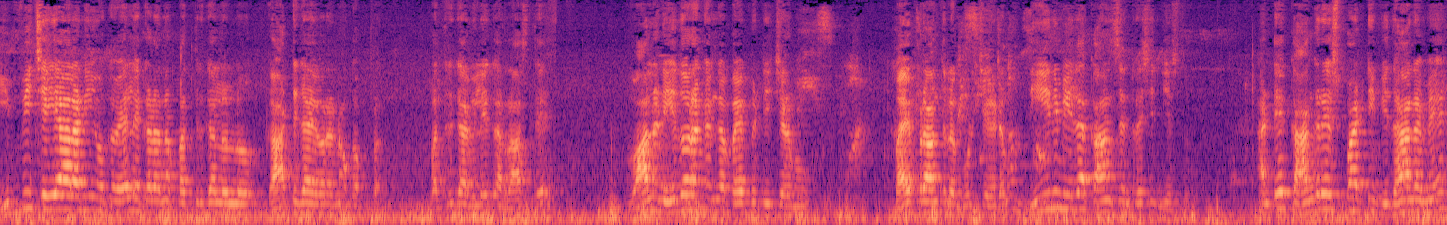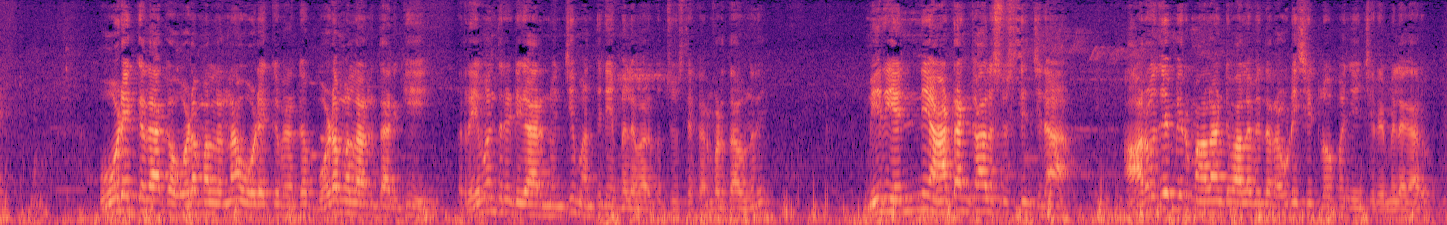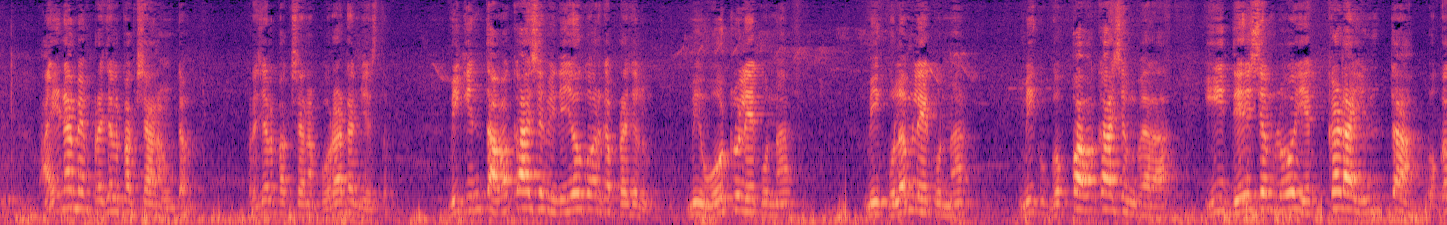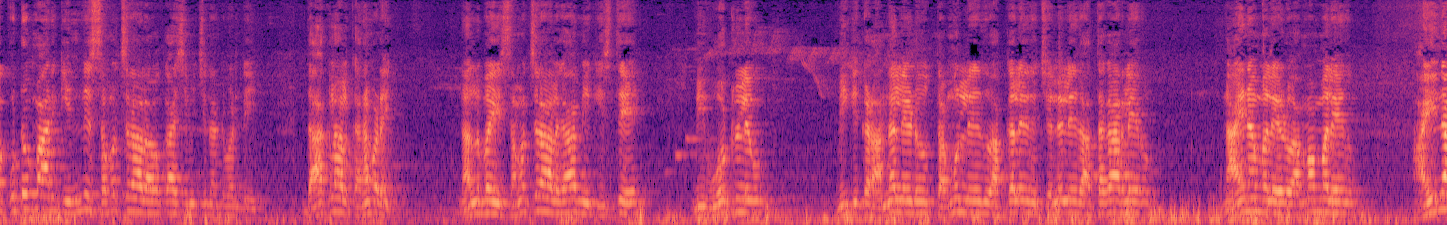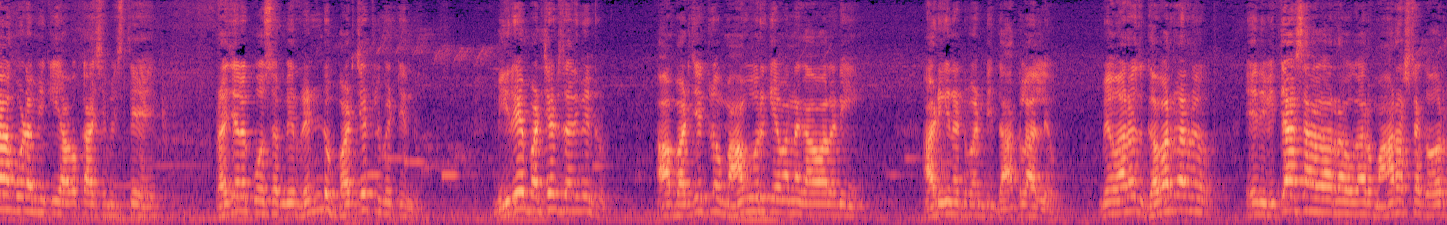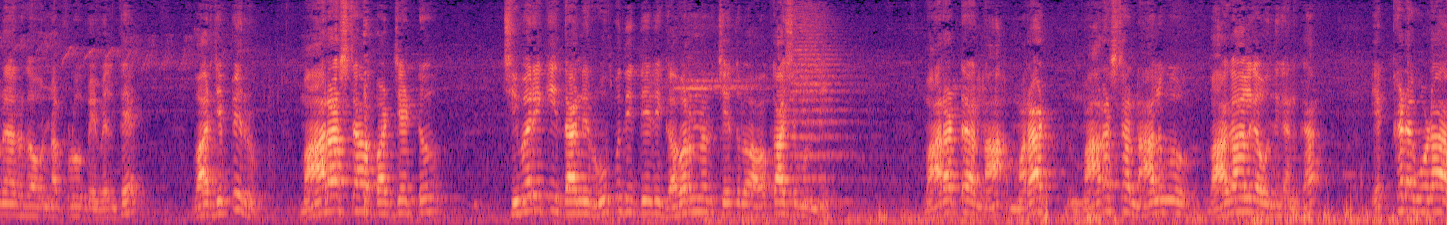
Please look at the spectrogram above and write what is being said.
ఇవి చేయాలని ఒకవేళ ఎక్కడన్నా పత్రికలలో ఘాటుగా ఎవరైనా ఒక ప- పత్రికా విలేకరు రాస్తే వాళ్ళని ఏదో రకంగా భయపెట్టించడము భయప్రాంతులకు గురి చేయడం దీని మీద కాన్సన్ట్రేషన్ చేస్తుంది. అంటే కాంగ్రెస్ పార్టీ విధానమే ఓడెక్కదాకా ఓడమల్లన్న ఓడెక్క బోడమల్ల అనడానికి రేవంత్ రెడ్డి గారి నుంచి మంత్రి ఎమ్మెల్యే వరకు చూస్తే కనబడతా ఉన్నది. మీరు ఎన్ని ఆటంకాలు సృష్టించినా ఆ రోజే మీరు మాలాంటి వాళ్ళ మీద రౌడీ సీట్లు ఓపెన్ చేయించారు ఎమ్మెల్యే గారు. అయినా మేము ప్రజల పక్షాన ఉంటాం. ప్రజల పక్షాన పోరాటం చేస్తాం. మీకు ఇంత అవకాశం ఈ నియోజకవర్గ ప్రజలు. మీ ఓట్లు లేకున్నా మీ కులం లేకున్నా మీకు గొప్ప అవకాశం కదా ఈ దేశంలో ఎక్కడ ఇంత ఒక కుటుంబానికి ఎన్ని సంవత్సరాల అవకాశం ఇచ్చినటువంటి దాఖలాలు కనబడాయి. నలభై సంవత్సరాలుగా మీకు ఇస్తే మీ ఓట్లు లేవు. మీకు ఇక్కడ అన్న లేడు తమ్ముడు లేదు అక్క లేదు చెల్లె లేదు అత్తగారు లేరు నాయనమ్మ లేడు అమ్మమ్మ లేదు. అయినా కూడా మీకు ఈ అవకాశం ఇస్తే ప్రజల కోసం మీరు రెండు బడ్జెట్లు పెట్టిండ్రు. మీరే బడ్జెట్ చదివిండ్రు. ఆ బడ్జెట్లో మా ఊరికి ఏమన్నా కావాలని అడిగినటువంటి దాఖలాలు లేవు. మేము ఆ రోజు గవర్నర్ ఏది విద్యాసాగర్ రావు గారు మహారాష్ట్ర గవర్నర్గా ఉన్నప్పుడు మేము వెళ్తే వారు చెప్పిర్రు మహారాష్ట్ర బడ్జెట్ చివరికి దాన్ని రూపుదిద్దేది గవర్నర్ చేతిలో అవకాశం ఉంది. మరాఠా నా మరా మహారాష్ట్ర నాలుగు భాగాలుగా ఉంది కనుక ఎక్కడ కూడా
